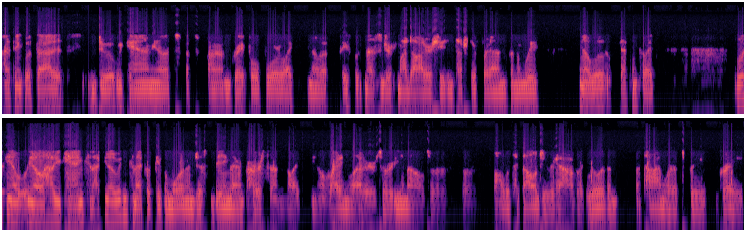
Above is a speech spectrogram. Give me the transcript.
I think with that, it's do what we can. You know, that's, that's, I'm grateful for like, you know, a Facebook messenger for my daughter. She's in touch with her friends and we, you know, we I think like looking at you know how you can connect. You know, we can connect with people more than just being there in person, like you know, writing letters or emails or, or all the technology we have. Like we live in a time where it's pretty great,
